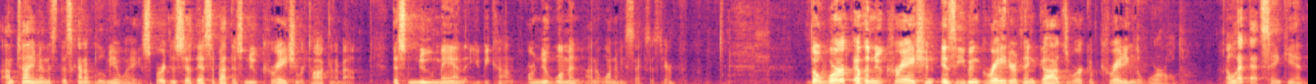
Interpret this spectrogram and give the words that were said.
I'm telling you, man, this, this kind of blew me away. Spurgeon said this about this new creation we're talking about, this new man that you become, or new woman. I don't want to be sexist here. The work of the new creation is even greater than God's work of creating the world. Now let that sink in.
